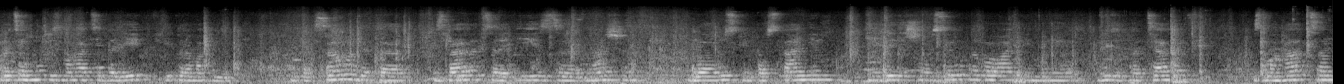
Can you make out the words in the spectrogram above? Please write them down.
протягнули змагаться далей и перемогли. И так само это здарится и с нашим белорусским повстанием. Не глядячи на все выпробования, мы будем протягивать, змагаться,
